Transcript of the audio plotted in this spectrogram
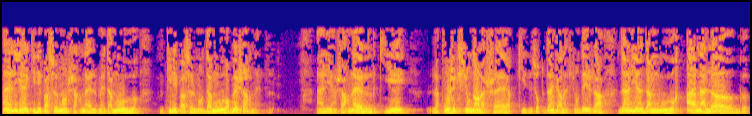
un lien qui n'est pas seulement charnel mais d'amour, qui n'est pas seulement d'amour mais charnel. Un lien charnel qui est la projection dans la chair, qui est une sorte d'incarnation déjà, d'un lien d'amour analogue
